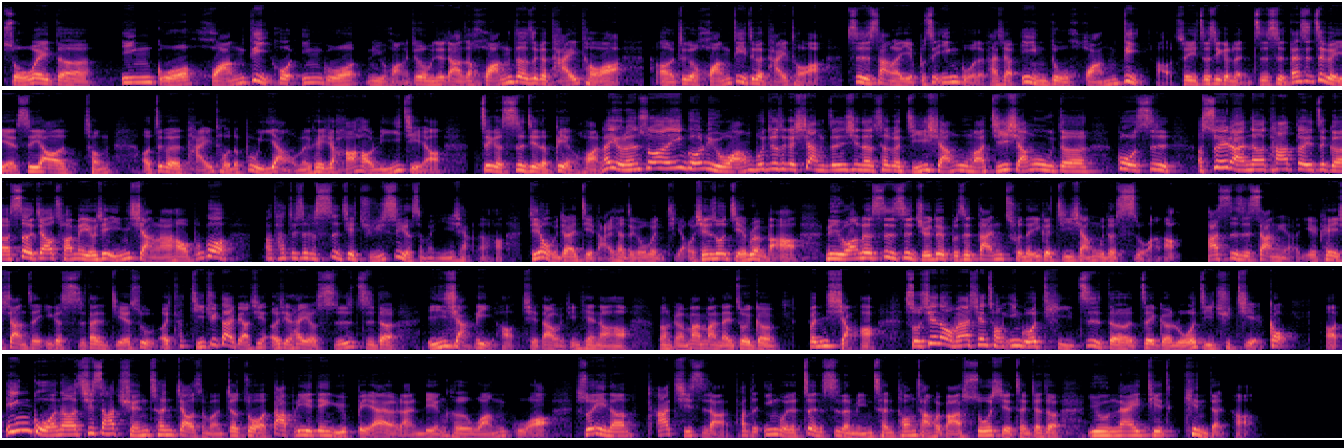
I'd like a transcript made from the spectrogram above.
所谓的英国皇帝或英国女皇，就我们就讲这皇的这个抬头啊，哦，这个皇帝这个抬头啊，事实上呢也不是英国的，它是叫印度皇帝。好，所以这是一个冷知识，但是这个也是要从哦这个抬头的不一样，我们可以去好好理解啊。这个世界的变化。那有人说，英国女王不就是个象征性的这个吉祥物吗？吉祥物的过世啊，虽然呢，它对这个社交传媒有一些影响啦，哈，不过啊，它对这个世界局势有什么影响呢？哈，今天我们就来解答一下这个问题啊。我先说结论吧啊，女王的逝世绝对不是单纯的一个吉祥物的死亡啊。它事实上呀，也可以象征一个时代的结束，而它极具代表性，而且它有实质的影响力。好，且待我今天呢，哈，那个慢慢来做一个分享啊。首先呢，我们要先从英国体制的这个逻辑去解构啊。英国呢，其实它全称叫什么？叫做大不列颠与北爱尔兰联合王国。所以呢，它其实啊，它的英文的正式的名称通常会把它缩写成叫做 United Kingdom 啊。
